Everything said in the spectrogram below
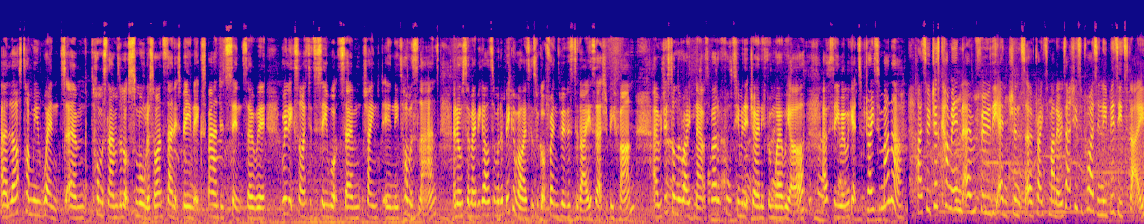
Uh, last time we went, um, Thomasland was a lot smaller, so I understand it's been expanded since, so we're really excited to see what's um, changed in the Thomasland and also maybe go on some the bigger rides because we've got friends with us today, so that should be fun. Uh, we're just on the road now. It's about a 40 minute journey from where we are. I'll see you when we get to Drayton Manor. Right, so we've just come in um, through the entrance of Drayton Manor. It's actually surprisingly busy today.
